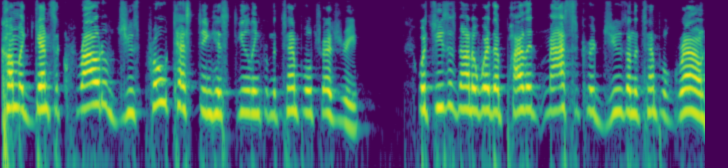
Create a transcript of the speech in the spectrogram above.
come against a crowd of Jews protesting his stealing from the temple treasury. Was Jesus not aware that Pilate massacred Jews on the temple ground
